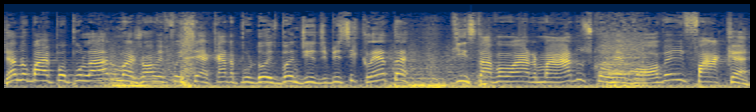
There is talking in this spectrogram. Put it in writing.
Já no bairro Popular, uma jovem foi cercada por dois bandidos de bicicleta que estavam armados com revólver e faca.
